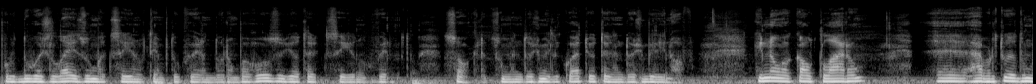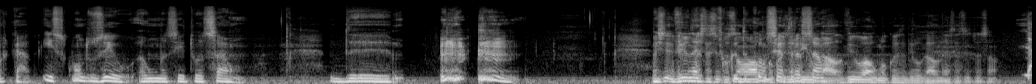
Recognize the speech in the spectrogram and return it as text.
por duas leis, uma que saiu no tempo do governo de Durão Barroso e outra que saiu no governo de Sócrates, uma em 2004 e outra em 2009, que não acautelaram uh, a abertura do mercado. Isso conduziu a uma situação de Mas viu nesta situação alguma coisa de ilegal? Viu alguma coisa de ilegal nesta situação? Não,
